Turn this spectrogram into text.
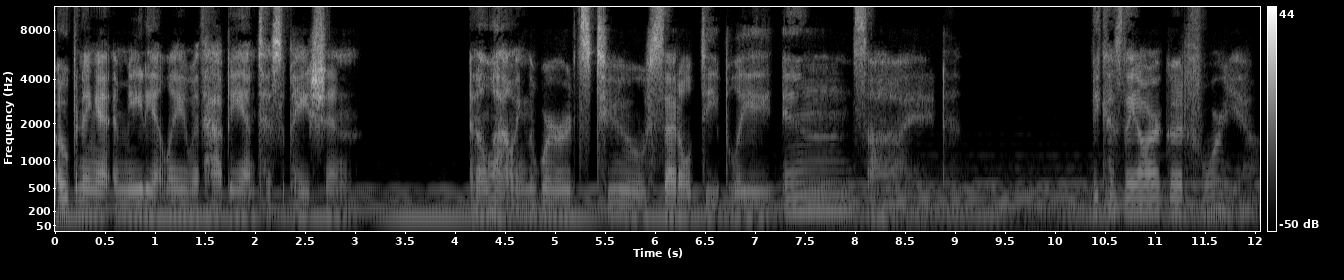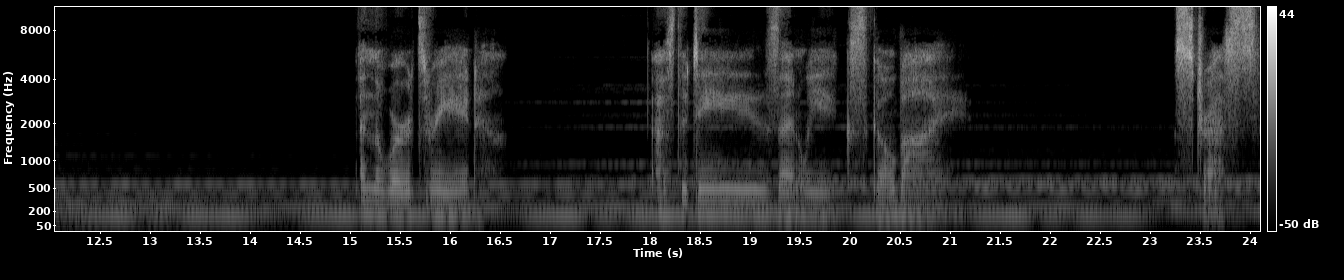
Opening it immediately with happy anticipation and allowing the words to settle deeply inside because they are good for you. And the words read, as the days and weeks go by, stress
